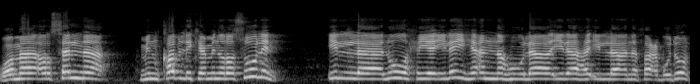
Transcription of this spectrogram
وَمَا أَرْسَلْنَا مِنْ قَبْلِكَ مِنْ رَسُولٍ اِلَّا نُوحِيَ اِلَيْهِ اَنَّهُ لَا اِلَٰهَ اِلَّا اَنَ فَاعْبُدُونَ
